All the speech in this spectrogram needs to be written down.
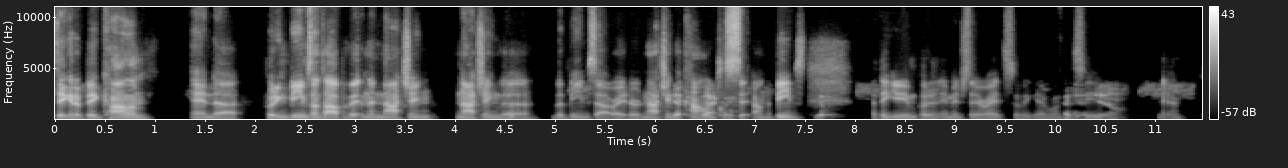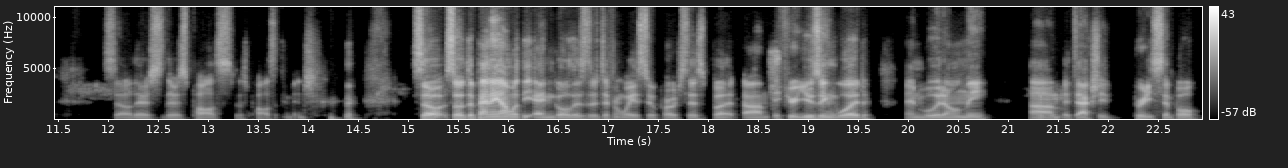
taking a big column and uh putting beams on top of it and then notching notching the the beams out, right? Or notching Yep, the column exactly. to sit on the beams. Yep. I think you even put an image there, right? So we, everyone can did, see it. yeah. So there's there's Paul's there's Paul's image. so so depending on what the end goal is, there's different ways to approach this. But um, if you're using wood and wood only, um, it's actually pretty simple.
